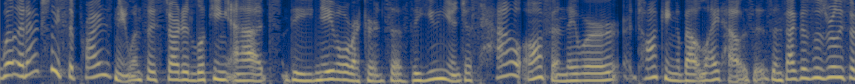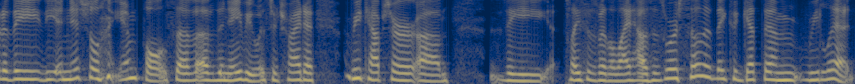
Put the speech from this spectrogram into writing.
Well, it actually surprised me once I started looking at the naval records of the Union, just how often they were talking about lighthouses. In fact, this was really sort of the, the initial impulse of, of the Navy was to try to recapture um, the places where the lighthouses were so that they could get them relit.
